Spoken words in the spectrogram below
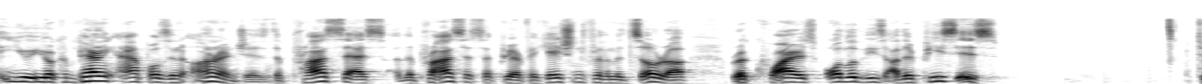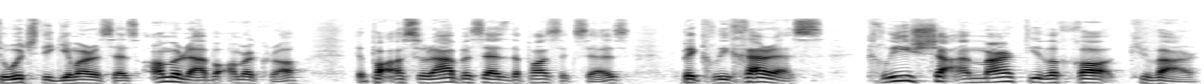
you, are comparing apples and oranges. The process, the process of purification for the mitzora requires all of these other pieces. To which the Gemara says, Amar Rabba Amar Kra. The Rabba says, the pasuk says, Beklicheres Klisha amarti lecha kivar.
